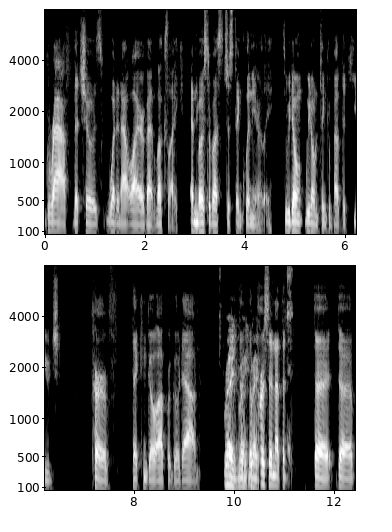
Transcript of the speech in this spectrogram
graph that shows what an outlier event looks like. And most of us just think linearly. So we don't we don't think about the huge curve that can go up or go down. Right, the, right. The right. person at the the the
